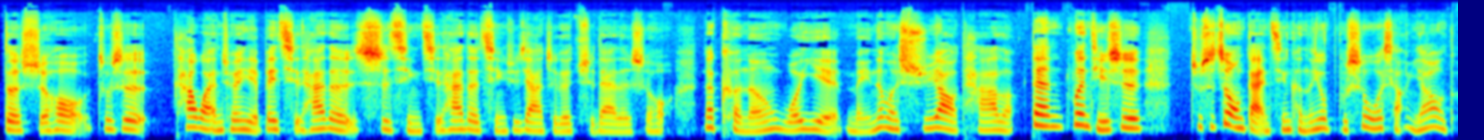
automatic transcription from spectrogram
的时候，就是他完全也被其他的事情、其他的情绪价值给取代的时候，那可能我也没那么需要他了。但问题是，就是这种感情可能又不是我想要的。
